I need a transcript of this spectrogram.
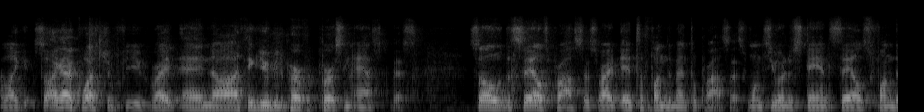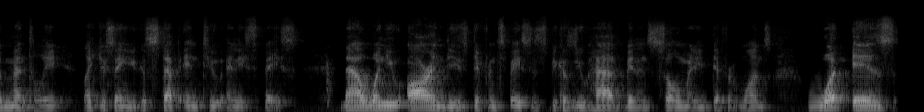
I like it. So I got a question for you, right? And uh, I think you'd be the perfect person to ask this. So the sales process, right? It's a fundamental process. Once you understand sales fundamentally, like you're saying, you could step into any space. Now, when you are in these different spaces, because you have been in so many different ones, what is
